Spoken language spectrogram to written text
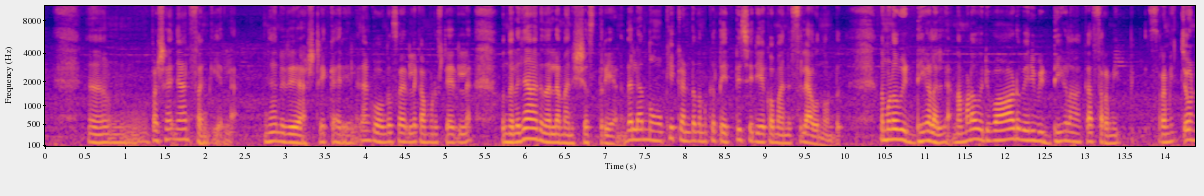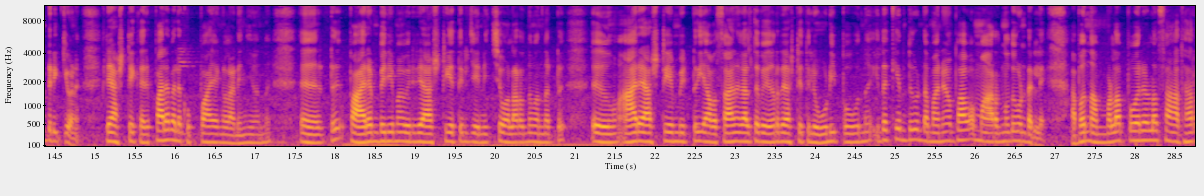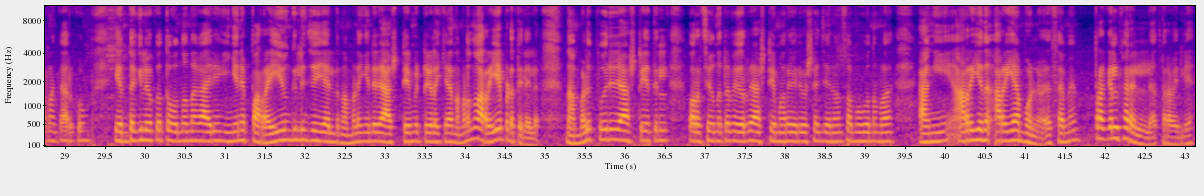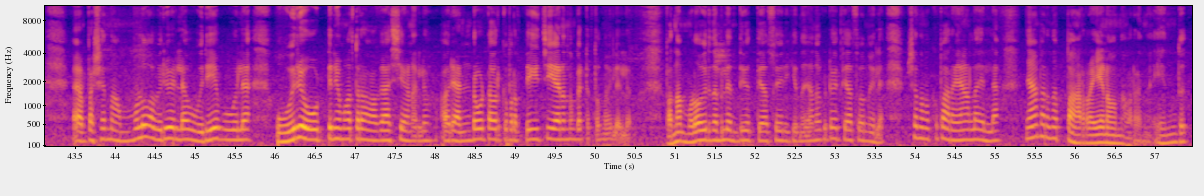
പക്ഷേ ഞാൻ സംഘിയല്ല. ഞാനൊരു രാഷ്ട്രീയക്കാരിയല്ല. ഞാൻ കോൺഗ്രസ്സുകാരില്ല കമ്മ്യൂണിസ്റ്റുകാരില്ല ഒന്നുമില്ല. ഞാനൊരു നല്ല മനുഷ്യ സ്ത്രീയാണ്. ഇതെല്ലാം നോക്കിക്കണ്ട് നമുക്ക് തെറ്റ് ശരിയൊക്കെ മനസ്സിലാവുന്നുണ്ട്. നമ്മൾ വിഡ്ഢികളല്ല. നമ്മളെ ഒരുപാട് പേര് വിഡ്ഢികളാക്കാൻ ശ്രമിപ്പി ശ്രമിച്ചുകൊണ്ടിരിക്കുകയാണ് രാഷ്ട്രീയക്കാർ പല പല കുപ്പായങ്ങൾ അണിഞ്ഞു വന്ന് ട്ട് പാരമ്പര്യമായ ഒരു രാഷ്ട്രീയത്തിൽ ജനിച്ച് വളർന്നു വന്നിട്ട് ആ രാഷ്ട്രീയം വിട്ട് ഈ അവസാന കാലത്ത് വേറെ രാഷ്ട്രീയത്തിൽ ഓടിപ്പോകുന്ന. ഇതൊക്കെ എന്തുകൊണ്ടാണ് മനോഭാവം മാറുന്നത് കൊണ്ടല്ലേ. അപ്പോൾ നമ്മളെപ്പോലെയുള്ള സാധാരണക്കാർക്കും എന്തെങ്കിലുമൊക്കെ തോന്നുന്ന കാര്യം ഇങ്ങനെ പറയുമെങ്കിലും ചെയ്യാമല്ലോ നമ്മളിങ്ങനെ രാഷ്ട്രീയം വിട്ട് കളിക്കാൻ നമ്മളൊന്നും അറിയപ്പെടത്തില്ലല്ലോ. നമ്മളിപ്പോൾ ഒരു രാഷ്ട്രീയത്തിൽ ഉറച്ചു നിന്നിട്ട് വേറൊരു രാഷ്ട്രീയം മാറി ഒരു പക്ഷേ ജനസമൂഹം നമ്മൾ അങ്ങി അറിയ അറിയാൻ പോകണല്ലോ അതേസമയം പ്രഗത്ഭരല്ലോ അത്ര വലിയ. ആ, പക്ഷെ നമ്മളും അവരും എല്ലാം ഒരേപോലെ ഒരു ഓട്ടിന് മാത്രം അവകാശമാണല്ലോ രണ്ടോട്ട് അവർക്ക് പ്രത്യേകിച്ച് ചെയ്യാനൊന്നും പറ്റത്തൊന്നുമില്ലല്ലോ. അപ്പം നമ്മളോ ഒരു തമ്മിൽ എന്ത് വ്യത്യാസം ഇരിക്കുന്നത് ഞാൻ നോക്കിയിട്ട് വ്യത്യാസമൊന്നുമില്ല. പക്ഷെ നമുക്ക് പറയാനുള്ള എല്ലാം ഞാൻ പറഞ്ഞ പറയണമെന്ന് പറയുന്നത്. എന്ത്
